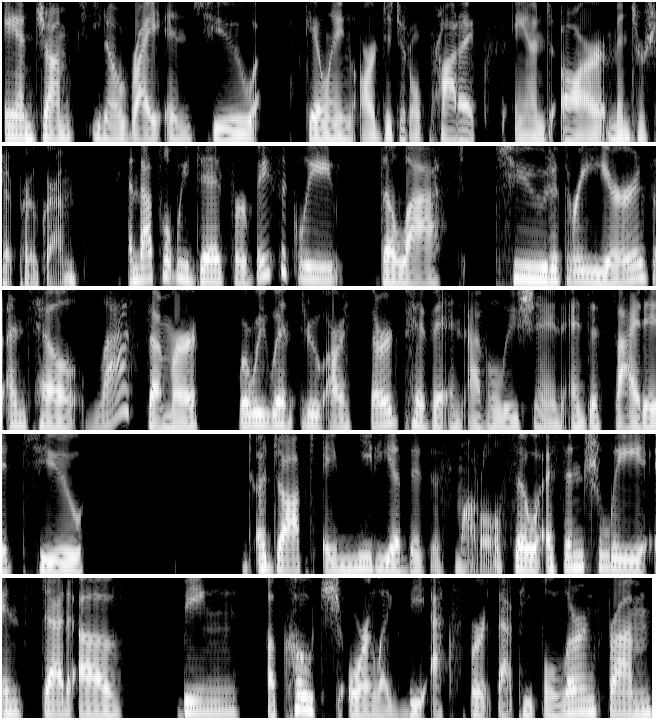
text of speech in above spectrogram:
and jumped, you know, right into scaling our digital products and our mentorship program. And that's what we did for basically the last two to three years until last summer where we went through our third pivot and evolution and decided to adopt a media business model. So essentially, instead of being a coach or like the expert that people learn from,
